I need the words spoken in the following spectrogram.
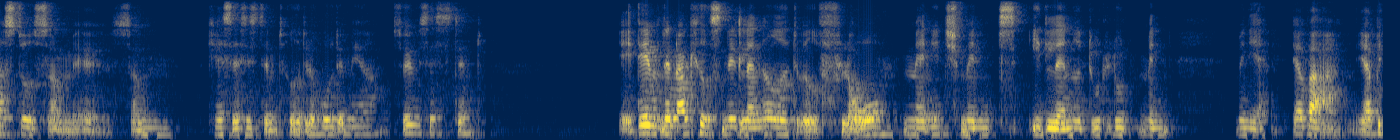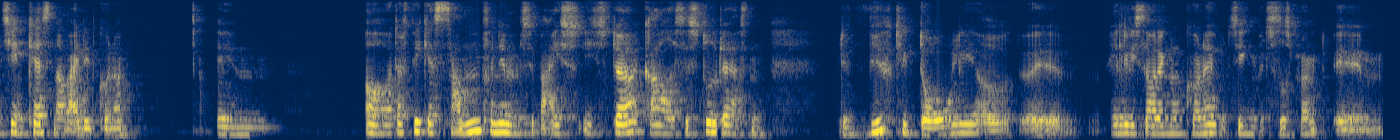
og stod som, øh, som kasseassistent, hedder det overhovedet det mere, serviceassistent. Ja, det ville det nok hedde sådan et eller andet, du ved, floor management, et eller andet dut men, men ja, jeg var, jeg betjente kassen og var lidt kunder. Øhm, og der fik jeg samme fornemmelse, bare i, i større grad, altså jeg stod der sådan, blev virkelig dårlig, og øh, heldigvis så var der ikke nogen kunder i butikken på et tidspunkt, øh,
